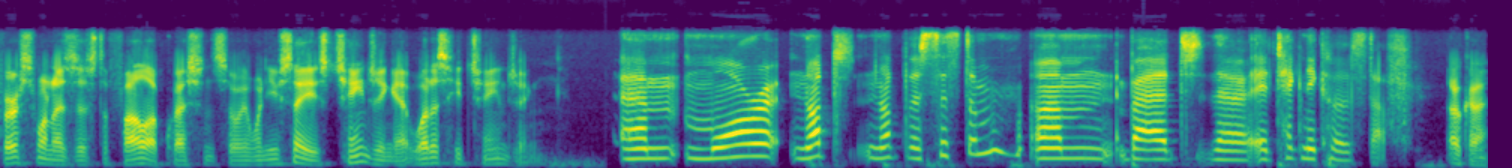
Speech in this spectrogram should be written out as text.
First one is just a follow up question. So, when you say he's changing it, what is he changing? um, more not not the system, um, but the uh, technical stuff. Okay,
